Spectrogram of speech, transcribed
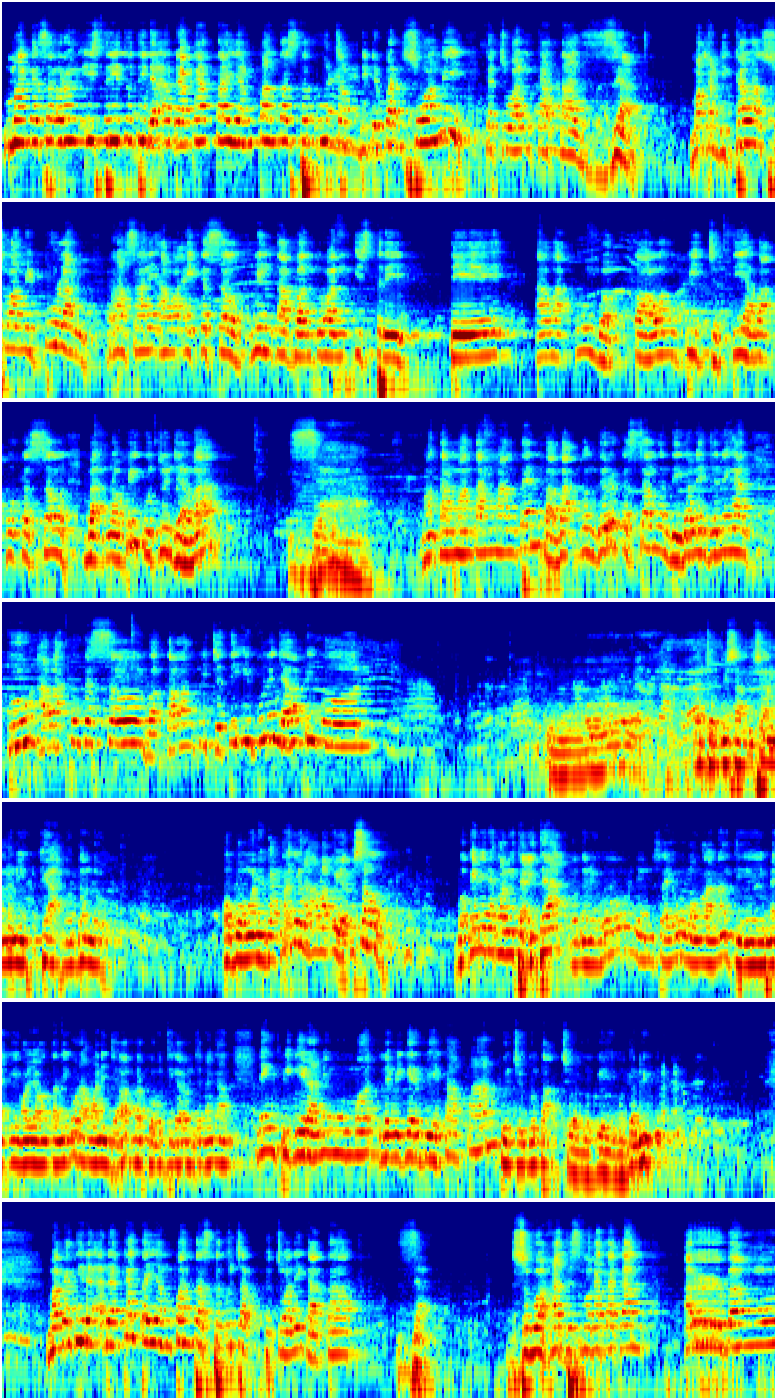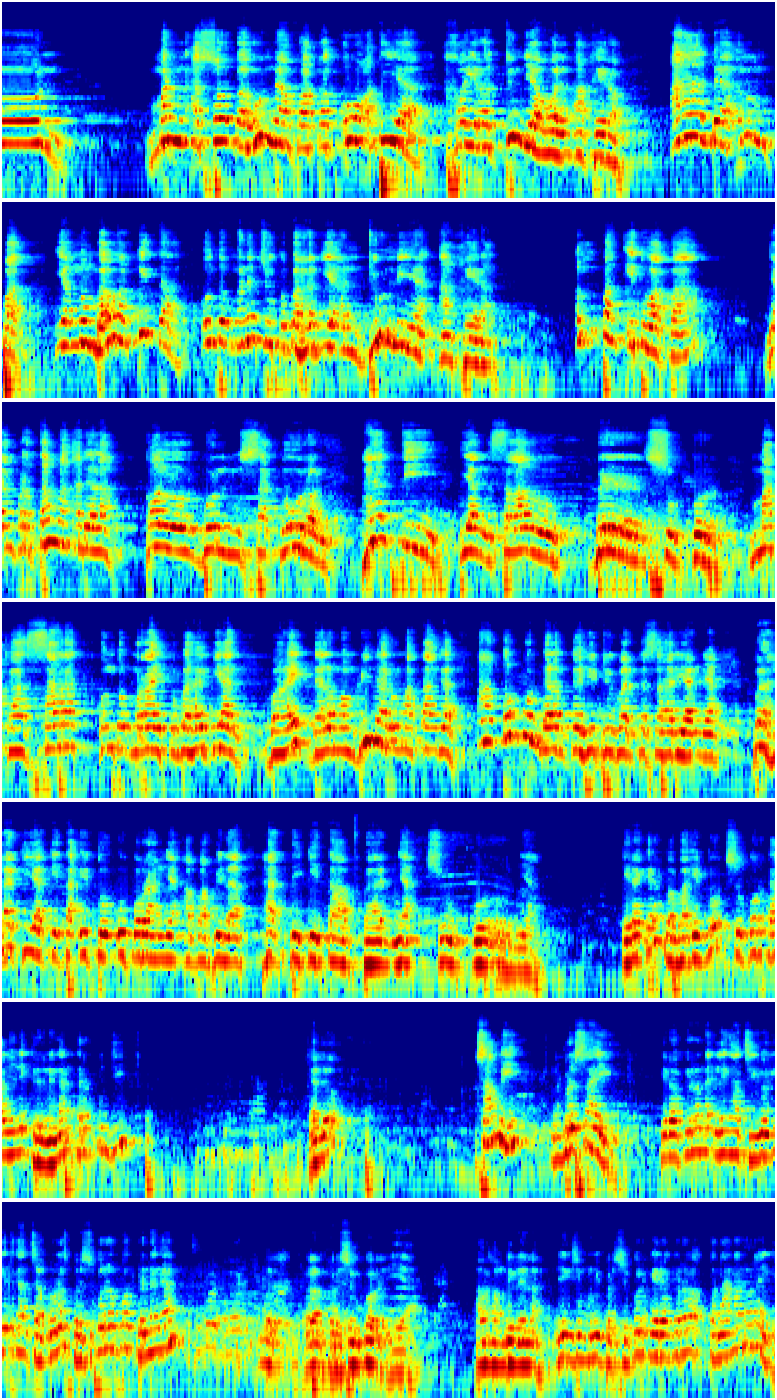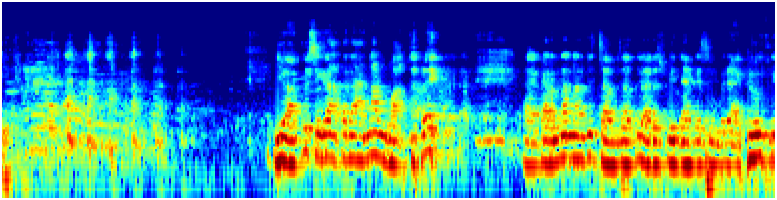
Maka seorang istri itu tidak ada kata yang pantas terucap di depan suami kecuali kata za maka dikala suami pulang rasanya awak kesel minta bantuan istri di awakku mbok tolong pijeti awakku kesel. Mbak Novi kudu jawab za mantan mantan manten bapak kundur kesel ngendi kalian jenengan. Bu awakku kesel mbok tolong pijeti ibu jawab pun oh aja pisang-pisang menikah ngoten lho. Apa meneh kok? Ngerti awakku ya kesel. Mbok kene nek tidak tidak ngoten niku. Yen sewu wong lanang di ngoyo ngoten niku ora wani jawab mergo wedi karo jenengan. Ning pikirane mumet, le mikir piye kapan bojoku tak jualke ngoten niku. Maka tidak ada kata yang pantas terucap kecuali kata za. Sebuah hadis mengatakan arbangun man asobahunna faqad u'tiya khairat dunya wal akhirah. Ada empat yang membawa kita untuk menuju kebahagiaan dunia akhirat. Empat itu apa? Yang pertama adalah kolbun sakuron, hati yang selalu bersyukur. Maka syarat untuk meraih kebahagiaan baik dalam membina rumah tangga ataupun dalam kehidupan kesehariannya bahagia kita itu ukurannya apabila hati kita banyak syukurnya. Kira-kira Bapak Ibu syukur kali ini gerenengan kerap pundi? Halo? Sami bersaing. Kira-kira nek linga jiwa gitu kan jam bersyukur apa gerenengan? Ber, oh, bersyukur, iya. Alhamdulillah. Ini semuanya bersyukur kira-kira tenanan orang iki. ya aku segera tenanan, Pak. nah, karena nanti jam satu harus pindah ke Sumber Agung.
